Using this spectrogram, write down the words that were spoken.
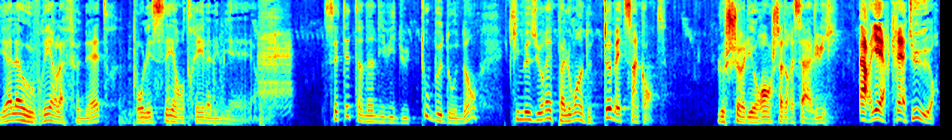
et alla ouvrir la fenêtre pour laisser entrer la lumière. C'était un individu tout bedonnant qui mesurait pas loin de deux mètres cinquante. Le chevalier orange s'adressa à lui. Arrière, créature,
